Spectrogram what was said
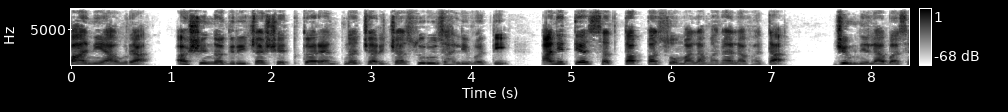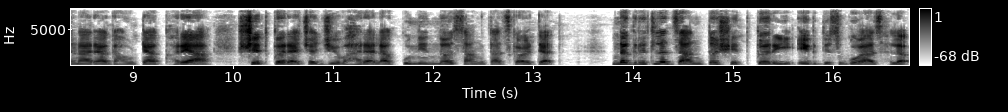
पाणी आवरा. अशी नगरीच्या शेतकऱ्यांतनं चर्चा सुरू झाली होती. आणि ते सत्ताप्पा सोमाला म्हणाला होता जिमनीला बसणाऱ्या गावट्या खऱ्या शेतकऱ्याच्या जिव्हाऱ्याला कुणी न सांगताच कळत्यात. नगरीतलं जाणतं शेतकरी एक दिस गोळा झालं.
